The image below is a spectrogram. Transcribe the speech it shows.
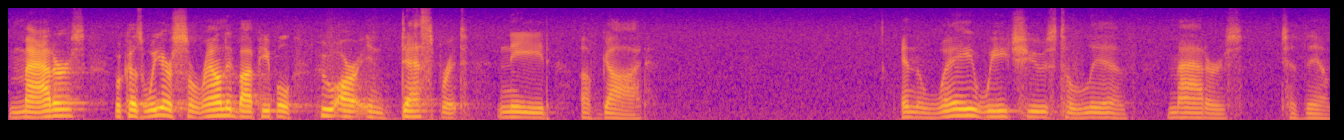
matters because we are surrounded by people who are in desperate need of God. And the way we choose to live matters to them.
